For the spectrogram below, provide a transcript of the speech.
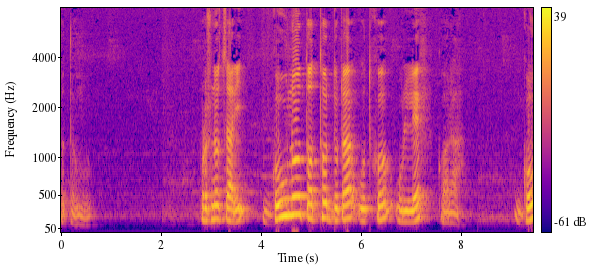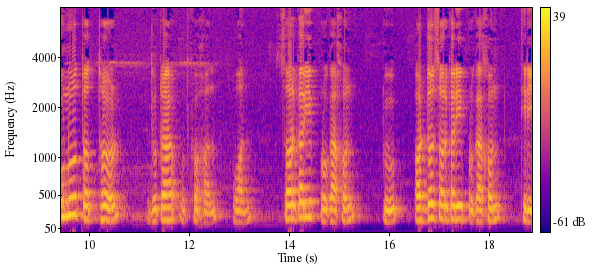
তথ্যসমূহ? প্ৰশ্ন চাৰি, গৌণ তথ্যৰ দুটা উৎস উল্লেখ কৰা। গৌণ তথ্যৰ দুটা উৎস হ'ল ওৱান চৰকাৰী প্ৰকাশন টু অৰ্ধ চৰকাৰী প্ৰকাশন থ্ৰী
